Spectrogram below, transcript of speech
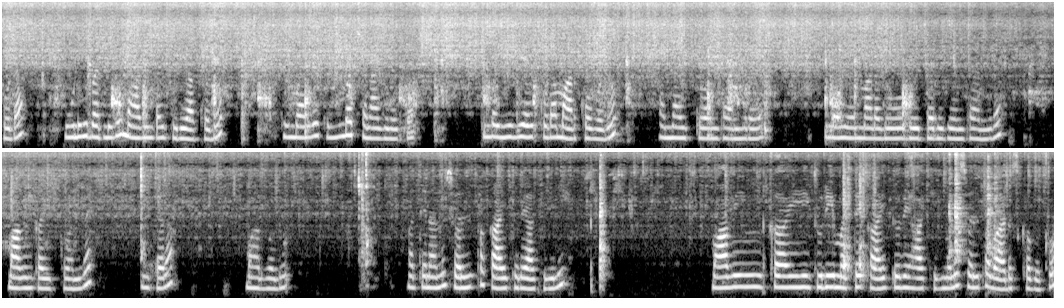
ಕೂಡ ಹುಳಿ ಬದಲಿಗೆ ಮಾವಿನಕಾಯಿ ತುರಿ ಹಾಕೋದು ತುಂಬ ಅಂದರೆ ತುಂಬ ಚೆನ್ನಾಗಿರುತ್ತೆ. ತುಂಬ ಈಸಿಯಾಗಿ ಕೂಡ ಮಾಡ್ಕೋಬೋದು. ಅನ್ನ ಇತ್ತು ಅಂತ ಅಂದರೆ, ಇಲ್ಲ ಏನು ಮಾಡೋದು ಬೇಜಾರಿಗೆ ಅಂತ ಅಂದರೆ, ಮಾವಿನಕಾಯಿ ಇತ್ತು ಅಂದರೆ ಈ ಥರ ಮಾಡ್ಬೋದು. ಮತ್ತು ನಾನು ಸ್ವಲ್ಪ ಕಾಯಿ ತುರಿ ಹಾಕಿದ್ದೀನಿ. ಮಾವಿನಕಾಯಿ ತುರಿ ಮತ್ತು ಕಾಯಿ ತುರಿ ಹಾಕಿದ್ಮೇಲೆ ಸ್ವಲ್ಪ ಬಾಡಿಸ್ಕೋಬೇಕು.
